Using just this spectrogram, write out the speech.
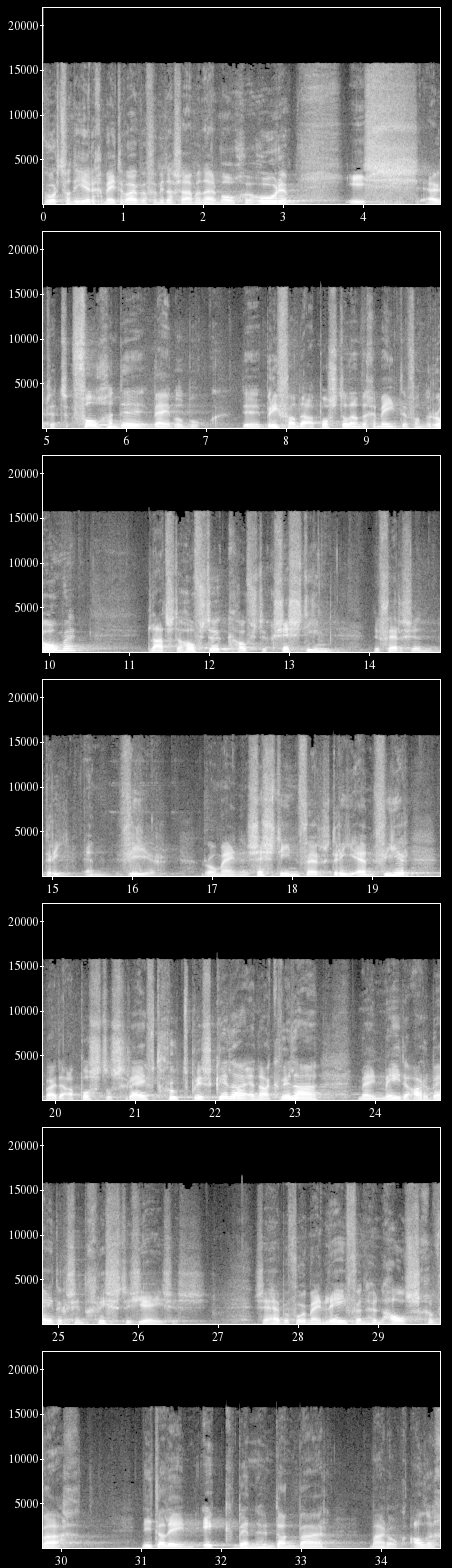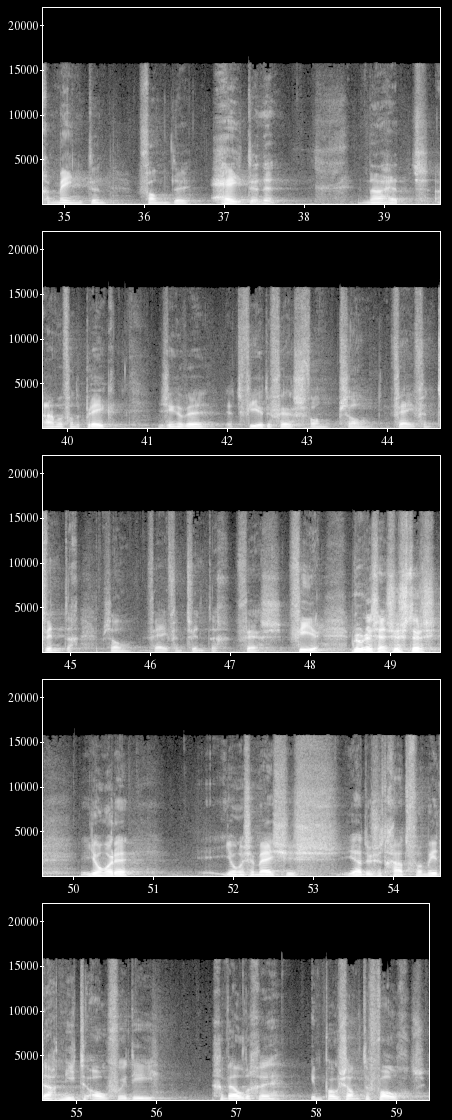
Woord van de Heere gemeente waar we vanmiddag samen naar mogen horen is uit het volgende Bijbelboek. De brief van de apostel aan de gemeente van Rome. Het laatste hoofdstuk, hoofdstuk 16, de versen 3 en 4. Romeinen 16, vers 3 en 4, waar de apostel schrijft, groet Priscilla en Aquila, mijn medearbeiders in Christus Jezus. Ze hebben voor mijn leven hun hals gewaagd. Niet alleen ik ben hun dankbaar, maar ook alle gemeenten van de heidenen. Na het amen van de preek zingen we het vierde vers van Psalm 25. Psalm 25, vers 4. Broeders en zusters, jongeren, jongens en meisjes. Ja, dus het gaat vanmiddag niet over die geweldige, imposante vogels.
